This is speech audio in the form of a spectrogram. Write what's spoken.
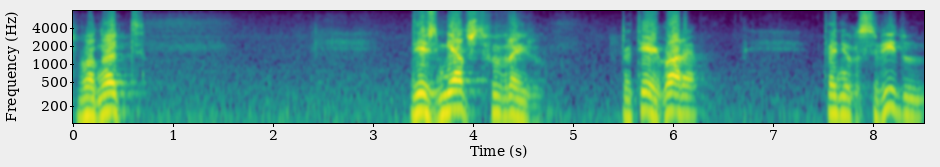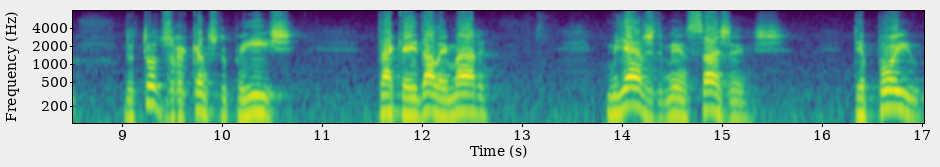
Muito boa noite. Desde meados de fevereiro até agora, tenho recebido de todos os recantos do país, da Caída Alemar, milhares de mensagens de apoio,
